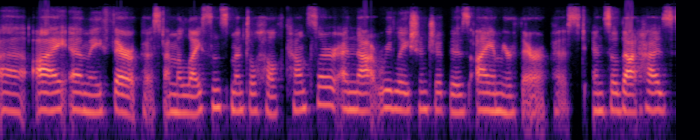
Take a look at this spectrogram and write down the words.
uh, I am a therapist. I'm a licensed mental health counselor, and that relationship is I am your therapist. And so that has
